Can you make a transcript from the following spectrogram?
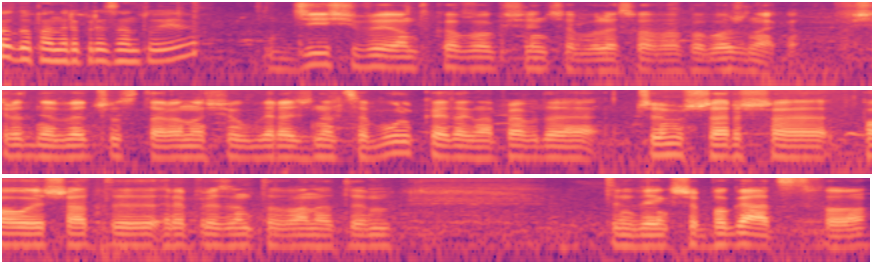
Kogo pan reprezentuje? Dziś wyjątkowo księcia Bolesława Pobożnego. W średniowieczu starano się ubierać na cebulkę tak naprawdę czym szersze poły szaty reprezentowano, tym, tym większe bogactwo.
